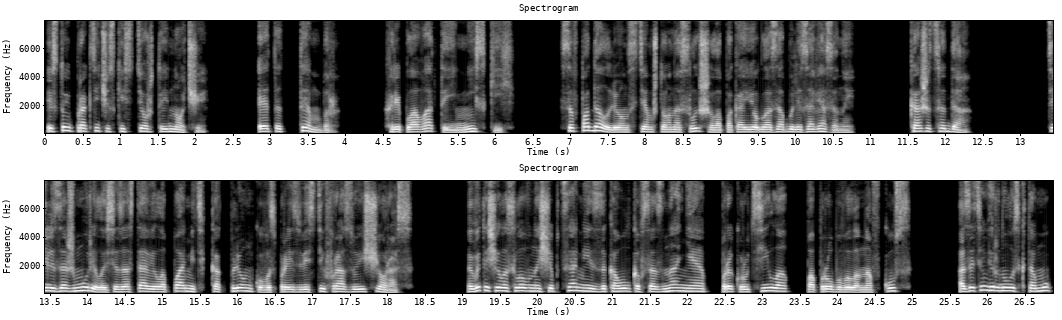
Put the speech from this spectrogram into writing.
из той практически стертой ночи. Этот тембр, хрипловатый, низкий, Совпадал ли он с тем, что она слышала, пока ее глаза были завязаны? Кажется, да. Тиль зажмурилась и заставила память, как пленку, воспроизвести фразу еще раз. Вытащила словно щипцами из закоулков сознания, прокрутила, попробовала на вкус, а затем вернулась к тому,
